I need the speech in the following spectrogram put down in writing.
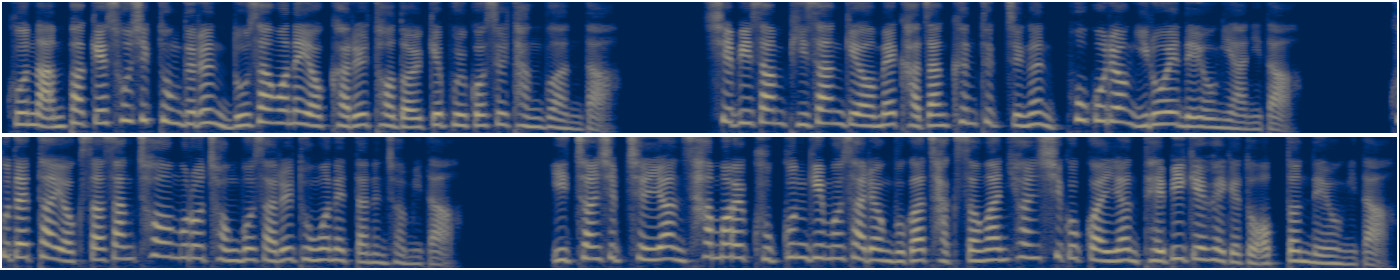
군 안팎의 소식통들은 노상원의 역할을 더 넓게 볼 것을 당부한다. 12.3 비상계엄의 가장 큰 특징은 포고령 1호의 내용이 아니다. 쿠데타 역사상 처음으로 정보사를 동원했다는 점이다. 2017년 3월 국군기무사령부가 작성한 현 시국 관련 대비계획에도 없던 내용이다.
